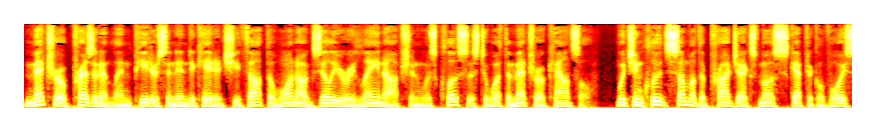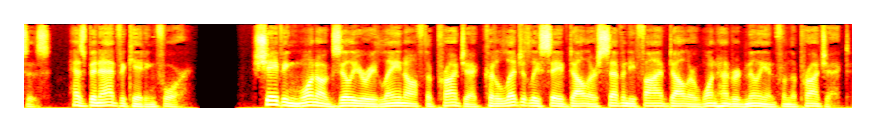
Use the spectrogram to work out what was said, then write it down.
Metro President Lynn Peterson indicated she thought the one auxiliary lane option was closest to what the Metro Council, which includes some of the project's most skeptical voices, has been advocating for. Shaving one auxiliary lane off the project could allegedly save $75 100 million from the project.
